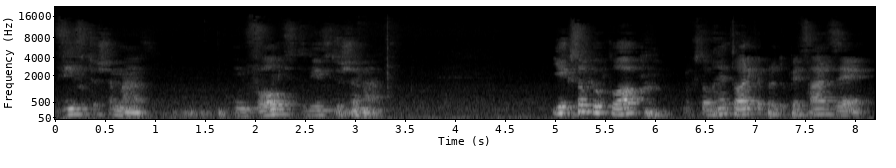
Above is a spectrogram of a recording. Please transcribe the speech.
Vive o teu chamado. Envolve-te, vive o teu chamado. E a questão que eu coloco, uma questão retórica para tu pensares é:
